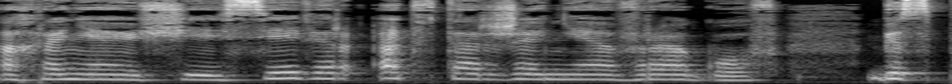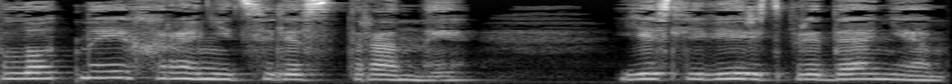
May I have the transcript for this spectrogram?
охраняющие север от вторжения врагов, бесплотные хранители страны — если верить преданиям,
